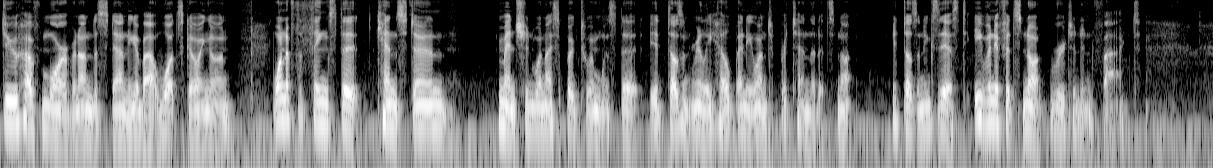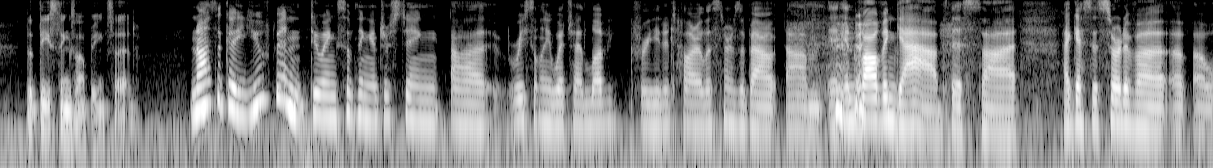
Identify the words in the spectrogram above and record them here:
do have more of an understanding about what's going on. One of the things that Ken Stern mentioned when I spoke to him was that it doesn't really help anyone to pretend that it's not it doesn't exist, even if it's not rooted in fact. That these things aren't being said. Nausicaa, you've been doing something interesting uh, recently, which I'd love for you to tell our listeners about, um, involving Gab. This, uh, I guess, is sort of a, a,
